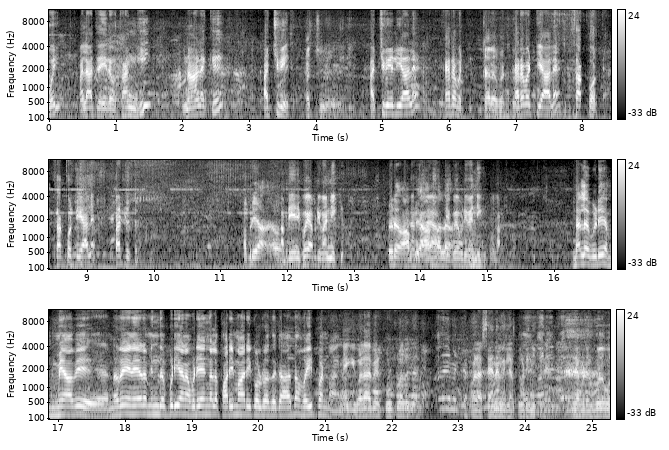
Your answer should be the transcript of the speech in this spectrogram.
போய் மெல்லாத்துல இரவு தங்கி நாளைக்கு அச்சுவேல். அச்சு அச்சுவேலியால கரவட்டி. கரவட்டு. கரவட்டியால சக்கோட்டை. சக்கோட்டையால பட்டுத்து அப்படியா? அப்படியே போய் அப்படி வன்னிக்கு போய் அப்படி வன்னிக்கு போகலாம் நல்ல விடயம் உண்மையாவே. நிறைய நேரம் இந்த இப்படியான விடயங்களை பரிமாறிக்கொள்றதுக்காக தான் வெயிட் பண்ணாங்க. இன்னைக்கு இவ்வளவு பேர் கூட்டுறதுக்கு இவ்வளவு செனவில்லை கூடி நிற்கிறேன் இதை விட இவ்வளவு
